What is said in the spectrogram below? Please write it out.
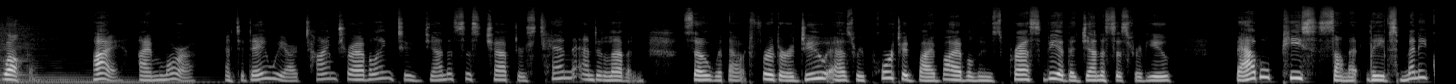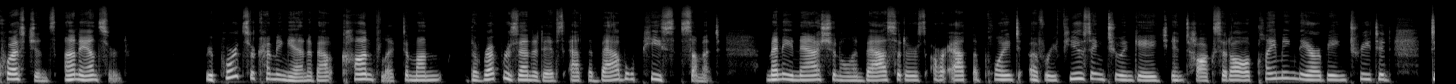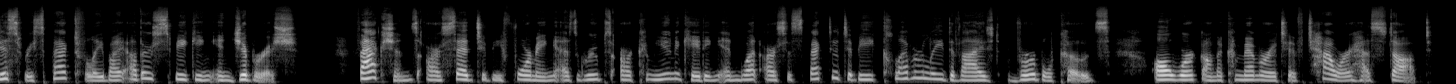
Welcome. Hi, I'm Laura, and today we are time traveling to Genesis chapters 10 and 11. So, without further ado, as reported by Bible News Press via the Genesis Review, Babel Peace Summit leaves many questions unanswered. Reports are coming in about conflict among the representatives at the Babel Peace Summit, Many national ambassadors are at the point of refusing to engage in talks at all, claiming they are being treated disrespectfully by others speaking in gibberish. Factions are said to be forming as groups are communicating in what are suspected to be cleverly devised verbal codes. All work on the commemorative tower has stopped.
